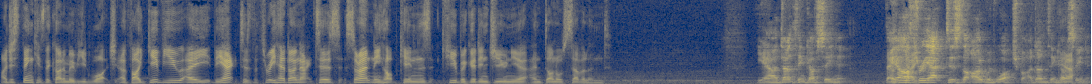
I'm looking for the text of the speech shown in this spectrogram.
I just think it's the kind of movie you'd watch. If I give you a the actors, the three headline actors, Sir Anthony Hopkins, Cuba Gooding Jr. and Donald Sutherland. Yeah, I don't think I've seen it. They are three actors that I would watch, but I don't think Yeah. I've seen it.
